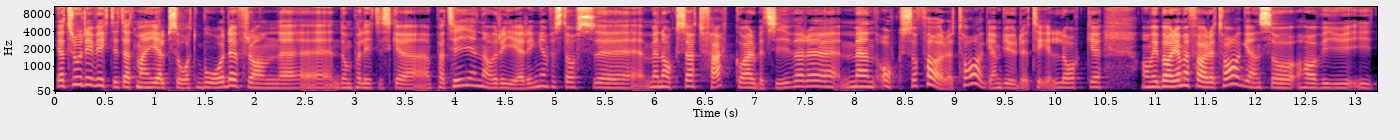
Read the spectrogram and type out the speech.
Jag tror det är viktigt att man hjälps åt både från eh, de politiska partierna och regeringen förstås, eh, men också att fack och arbetsgivare, men också företagen bjuder till. Och eh, om vi börjar med företagen så har vi ju i,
